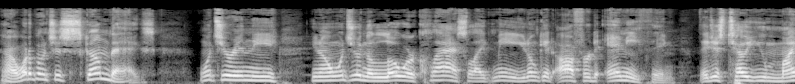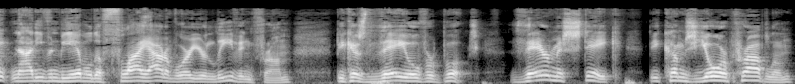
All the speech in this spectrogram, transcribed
Oh, what a bunch of scumbags. Once you're in the, you know, once you're in the lower class like me, you don't get offered anything. They just tell you you might not even be able to fly out of where you're leaving from because they overbooked. Their mistake becomes your problem.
